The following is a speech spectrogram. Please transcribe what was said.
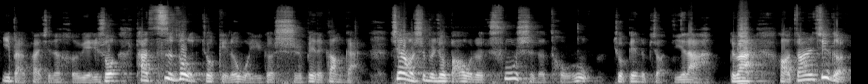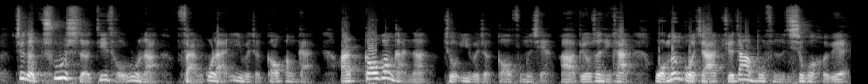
一百块钱的合约。也就是说，它自动就给了我一个十倍的杠杆。这样是不是就把我的初始的投入就变得比较低啦，对吧？好，当然这个这个初始的低投入呢，反过来意味着高杠杆，而高杠杆呢就意味着高风险啊。比如说，你看我们国家绝大部分的期货合约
